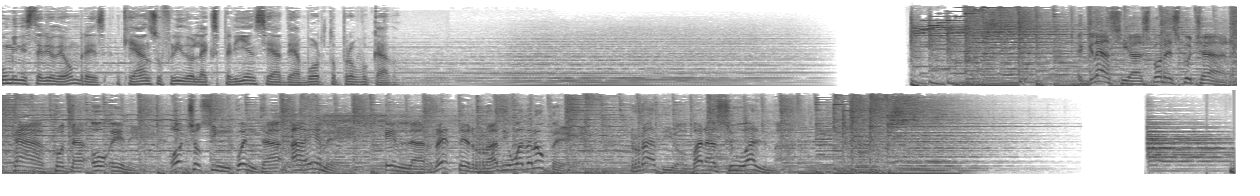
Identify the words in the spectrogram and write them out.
un ministerio de hombres que han sufrido la experiencia de aborto provocado. Gracias por escuchar KJON 850 AM en la red de Radio Guadalupe. Radio para su alma.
